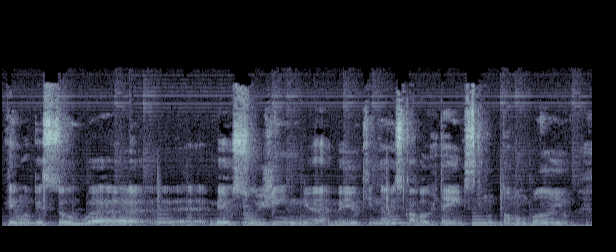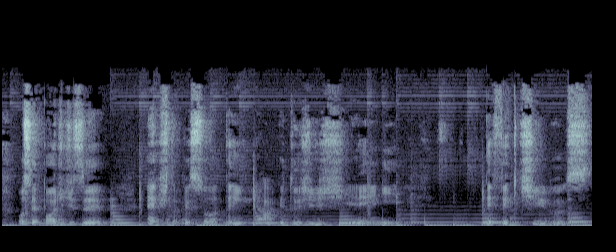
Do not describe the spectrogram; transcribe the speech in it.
vê uma pessoa eh, meio sujinha, meio que não escova os dentes, que não toma um banho, você pode dizer: esta pessoa tem hábitos de higiene defectivos.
